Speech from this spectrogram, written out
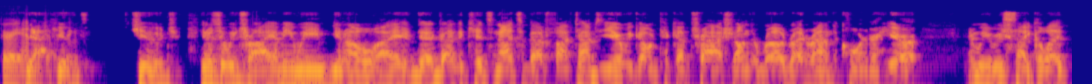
very Yeah, energizing. huge. Huge. You know, so we try. I mean, we, you know, I, I drive the kids nuts about five times a year. We go and pick up trash on the road right around the corner here and we recycle it.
